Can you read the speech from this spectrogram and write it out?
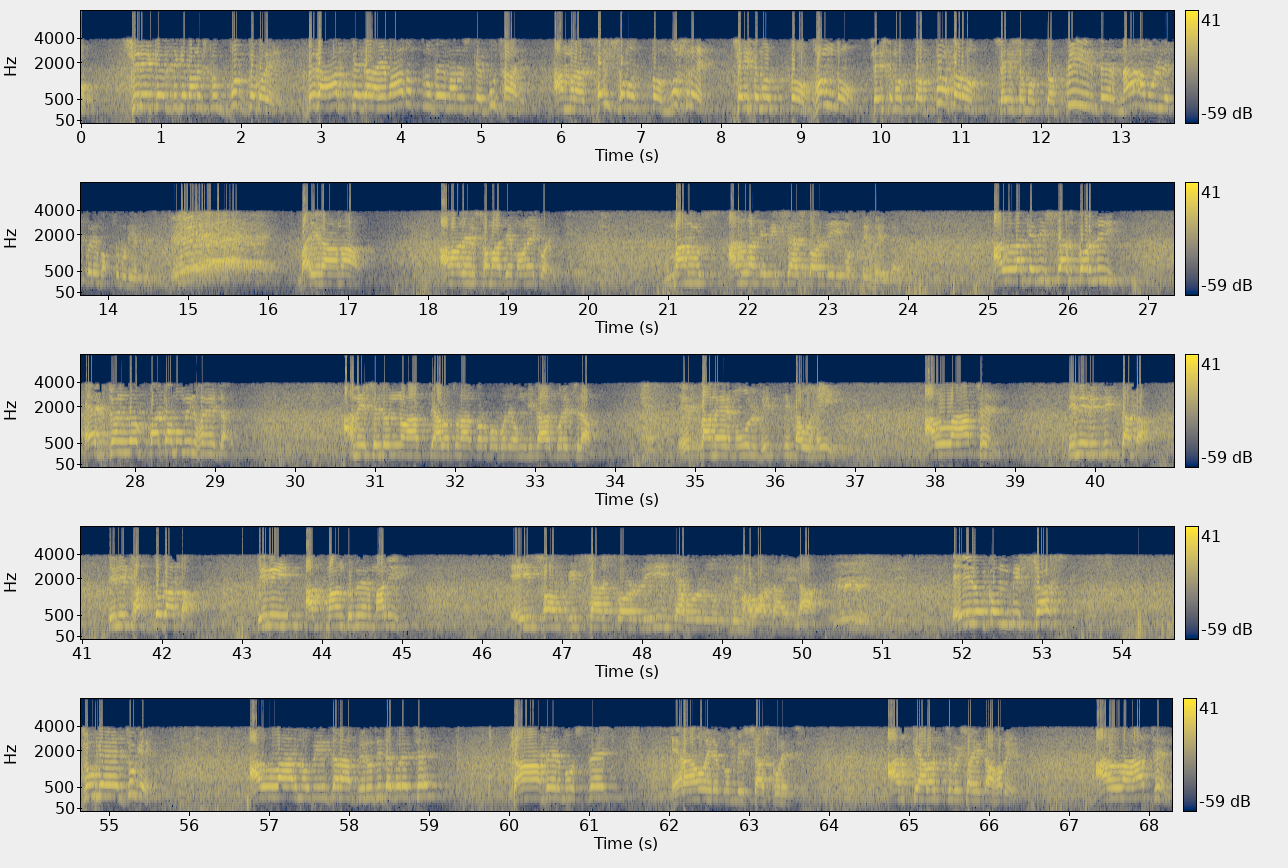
সিরিকের দিকে মানুষকে উদ্বুদ্ধ করে বেদাতকে যারা এমাদত রূপে মানুষকে বুঝায় আমরা সেই সমস্ত মুশরেক সেই সমস্ত ভণ্ড সেই সমস্ত প্রতারক সেই সমস্ত পীরদের নাম উল্লেখ করে বক্তব্য দিয়ে থাকি ভাইয়েরা আমার আমাদের সমাজে মনে করে মানুষ আল্লাহকে বিশ্বাস করলেই মুসলিম হয়ে যায়। আল্লাহকে বিশ্বাস করলেই একজন লোক পাকা মমিন হয়ে যায়। আমি সেজন্য আজকে আলোচনা করব বলে অঙ্গীকার করেছিলাম। ইসলামের মূল ভিত্তি তাও হেই আল্লাহ আছেন, তিনি রিজিক দাতা তিনি খাদ্যদাতা, তিনি আসমান জমিনের মালিক। এই সব বিশ্বাস করলেই কেবল মুসলিম হওয়া যায় না। এই রকম বিশ্বাস যুগে যুগে আল্লাহর নবীর যারা বিরোধিতা করেছে, কাফের, মোশরেক, এরাও এরকম বিশ্বাস করেছে। আজকে আলোচ্য বিষয় এটা হবে। আল্লাহ আছেন,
